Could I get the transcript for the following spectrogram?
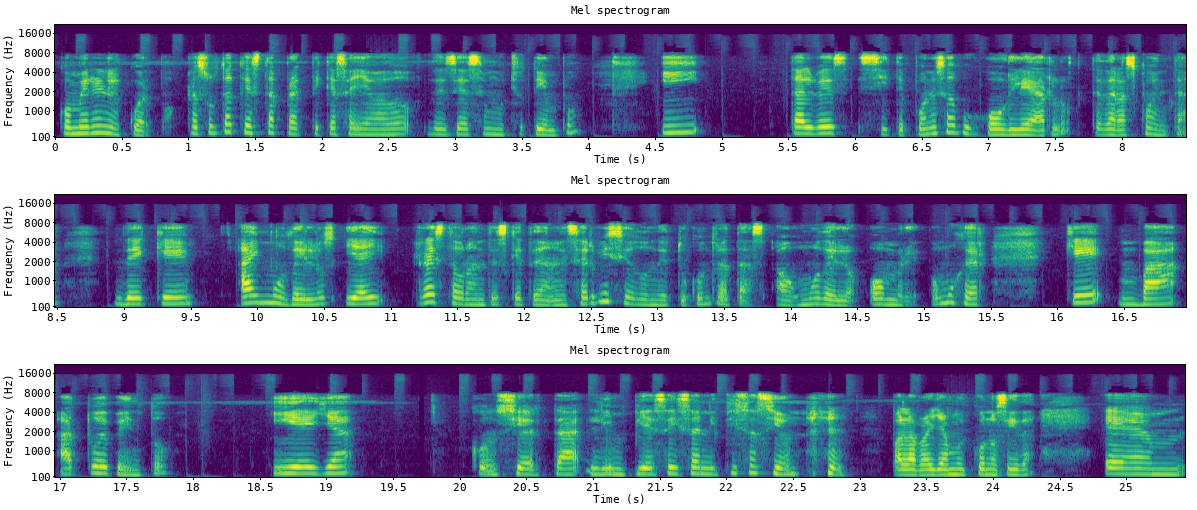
Comer en el cuerpo. Resulta que esta práctica se ha llevado desde hace mucho tiempo y Tal vez si te pones a googlearlo te darás cuenta de que hay modelos y hay restaurantes que te dan el servicio donde tú contratas a un modelo hombre o mujer que va a tu evento y ella con cierta limpieza y sanitización, palabra ya muy conocida, em,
